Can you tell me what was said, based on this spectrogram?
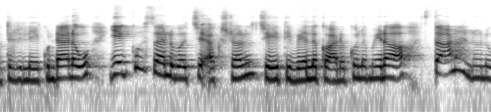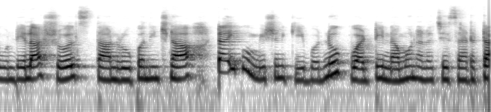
ఒత్తిడి లేకుండాను ఎక్కువ సార్లు వచ్చే అక్షరాలు చేతి వేళ్ళకు అనుకూలమైన స్థానాల్లోనూ ఉండేలా షోల్స్ తాను రూపొందించిన టైపు మిషన్ కీబోర్డ్ను క్వట్టి నమూనాలు చేశాడట.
